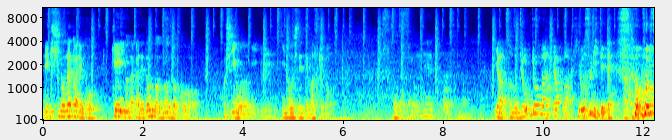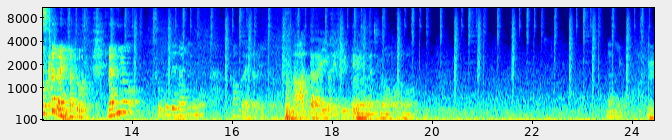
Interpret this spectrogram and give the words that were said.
歴史の中でこう経緯の中でどんどんどんどんこう欲しいものに移動してってますけど。そうなんだろう。ねいやその状況がやっぱ広すぎてうん。思いつかないなと。何をそこで何を考えたらいいんだろう。ああったらいいよねって言ってる人たちの。ことその何を？うん。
